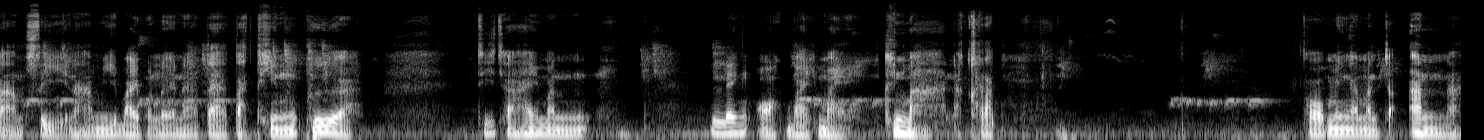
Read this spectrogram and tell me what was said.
สามสี่นะครับมีใบหมดเลยนะ แต่ตัดทิ้งเพื่อที่จะให้มันเร่งออกใบใหม่ขึ้นมานะครับ เพราะไม่งั้นมันจะอั้นนะ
